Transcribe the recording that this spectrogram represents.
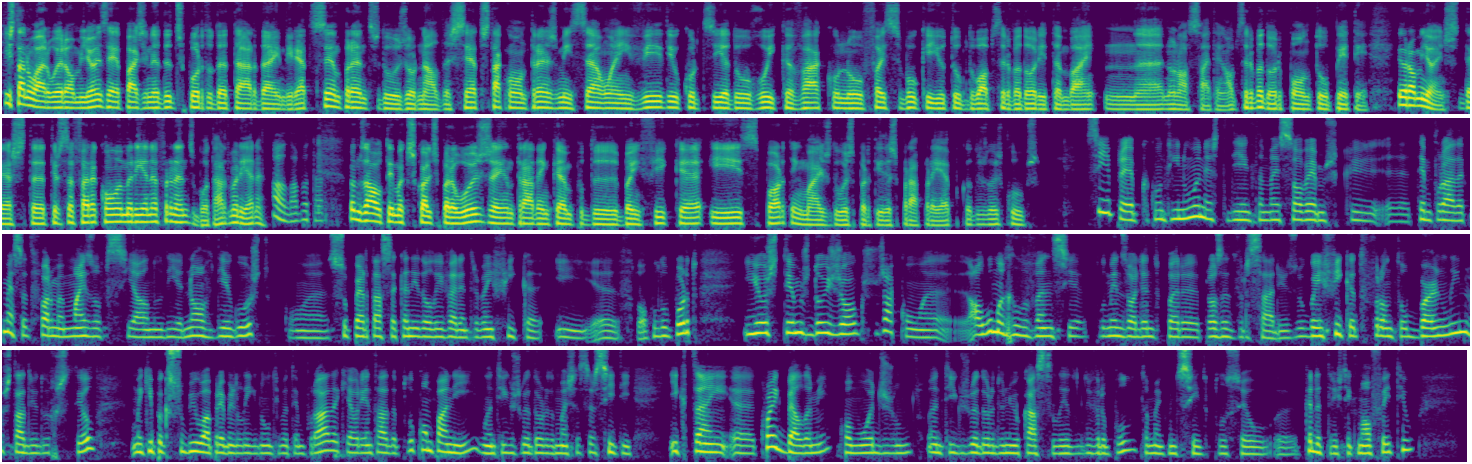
E está no ar o Euro Milhões, é a página de desporto da tarde em direto, sempre antes do Jornal das Sete. Está com transmissão em vídeo, cortesia do Rui Cavaco no Facebook e YouTube do Observador e também na, no nosso site em observador.pt. Euro Milhões desta terça-feira com a Mariana Fernandes. Boa tarde, Mariana. Olá, boa tarde. Vamos ao tema que escolhes para hoje, a entrada em campo de Benfica e Sporting, mais duas partidas para a pré-época dos dois clubes. Sim, a pré-época continua. Neste dia em que também soubemos que eh, a temporada começa de forma mais oficial no dia 9 de agosto, com a Supertaça Cândido Oliveira entre Benfica e uh, Futebol Clube do Porto. E hoje temos dois jogos já com uh, alguma relevância, pelo menos olhando para, para os adversários. O Benfica defronta o Burnley no estádio do Restelo, uma equipa que subiu à Premier League na última temporada, que é orientada pelo Company, o antigo jogador do Manchester City, e que tem uh, Craig Bellamy como adjunto, antigo jogador do Newcastle e do Liverpool, também conhecido pelo seu característico mau feitio.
